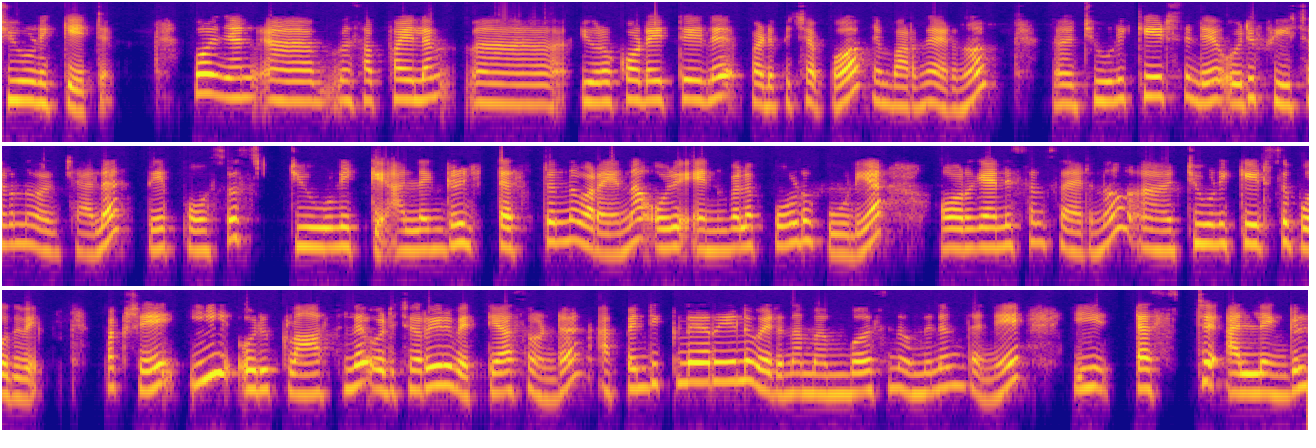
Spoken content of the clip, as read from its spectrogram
tunicate അപ്പോൾ ഞാൻ സഫൈലം യൂറോക്കോഡേറ്റയിൽ പഠിപ്പിച്ചപ്പോൾ ഞാൻ പറഞ്ഞായിരുന്നു ട്യൂണിക്കേറ്റ്സിന്റെ ഒരു ഫീച്ചർ എന്ന് വെച്ചാൽ ദേ പോസസ് ട്യൂണിക് അല്ലെങ്കിൽ ടെസ്റ്റ് എന്ന് പറയുന്ന ഒരു എൻവലപ്പോട് കൂടിയ ഓർഗാനിസംസ് ആയിരുന്നു ട്യൂണിക്കേറ്റ്സ് പൊതുവെ. പക്ഷേ ഈ ഒരു ക്ലാസ്സിൽ ഒരു ചെറിയൊരു വ്യത്യാസമുണ്ട്. അപ്പൻഡിക്കുലേറിയയിൽ വരുന്ന മെമ്പേഴ്സിനൊന്നിനും തന്നെ ഈ ടെസ്റ്റ് അല്ലെങ്കിൽ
